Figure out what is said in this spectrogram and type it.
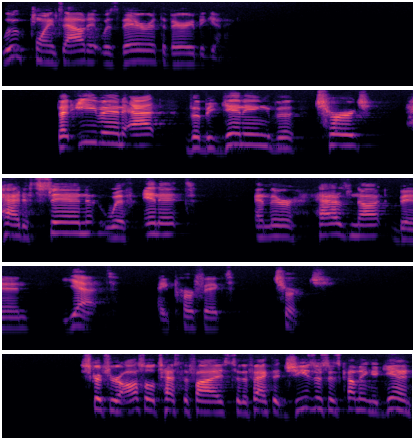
Luke points out it was there at the very beginning. That even at the beginning, the church had sin within it, and there has not been yet a perfect church. Scripture also testifies to the fact that Jesus is coming again,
